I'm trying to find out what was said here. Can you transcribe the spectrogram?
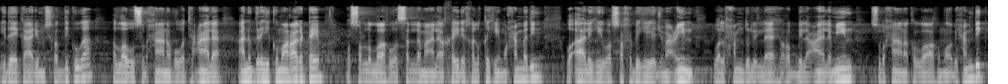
ഇതേ കാര്യം ശ്രദ്ധിക്കുക. അള്ളാഹു സുബ്ഹാനഹു വതആല അനുഗ്രഹിക്കുമാറാകട്ടെ. വസല്ലല്ലാഹു വസല്ലം ഖൈർ ഖൽഖിഹി മുഹമ്മദിൻ വ ആലിഹി വസഹ്ബിഹി അജ്മഈൻ. വൽഹംദുലില്ലാഹി റബ്ബിൽ ആലമീൻ. സുബ്ഹാനകല്ലാഹുമ്മ വബിഹംദിക്.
